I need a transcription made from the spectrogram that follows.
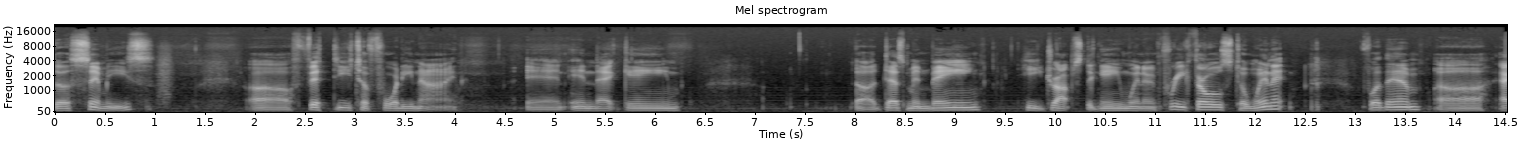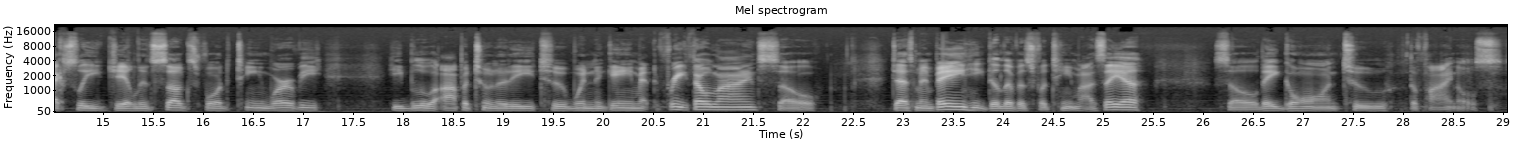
the semis, uh, fifty to forty nine, and in that game, uh, Desmond Bane he drops the game winning free throws to win it for them. Uh, actually, Jalen Suggs for the Team Worthy he blew an opportunity to win the game at the free throw line. So Desmond Bane, he delivers for Team Isiah. So they go on to the finals.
